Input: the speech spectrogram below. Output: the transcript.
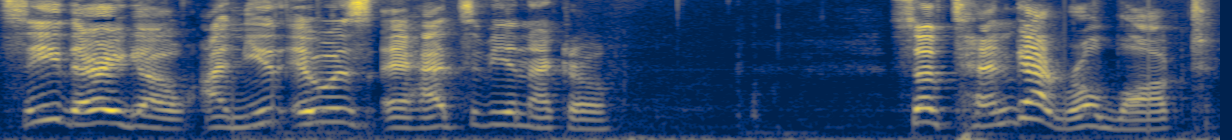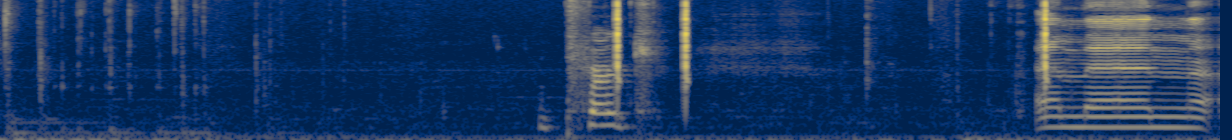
See, there you go. I knew it was, it had to be a necro. So if 10 got roadblocked, perk, and then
